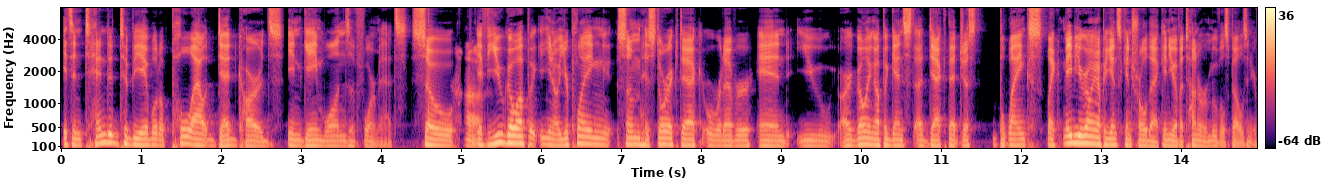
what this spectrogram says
it's intended to be able to pull out dead cards in game ones of formats. So huh. if you go up, you know, you're playing some historic deck or whatever, and you are going up against a deck that just blanks, like maybe you're going up against a control deck and you have a ton of removal spells in your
